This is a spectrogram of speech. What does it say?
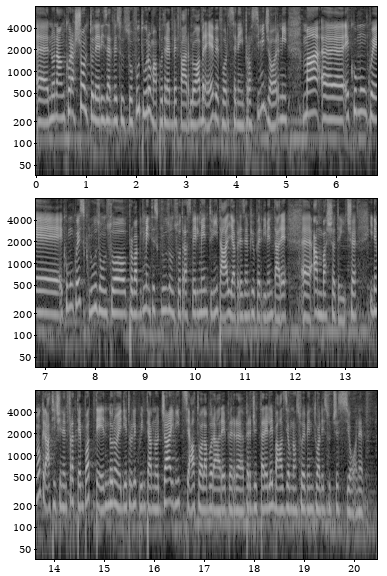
eh, non ha ancora sciolto le riserve sul suo futuro ma potrebbe farlo a breve, forse nei prossimi giorni, ma eh, è, comunque, è comunque escluso un suo, probabilmente escluso un suo trasferimento in Italia per esempio per diventare eh, ambasciatrice. I democratici nel frattempo attendono e dietro le quinte hanno già iniziato a lavorare per, per gettare le basi a una sua eventuale successione.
